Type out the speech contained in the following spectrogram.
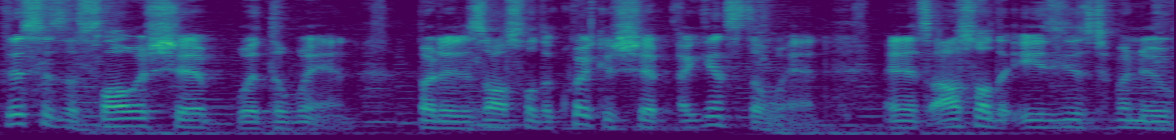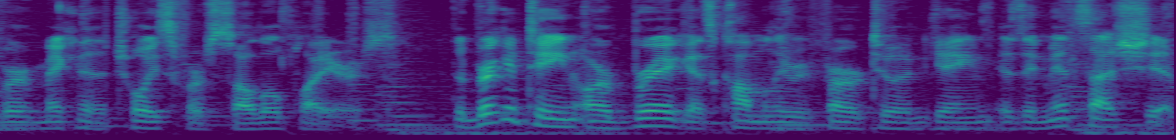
This is the slowest ship with the wind, but it is also the quickest ship against the wind, and it's also the easiest to maneuver, making it a choice for solo players. The Brigantine, or Brig as commonly referred to in game, is a mid-sized ship.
